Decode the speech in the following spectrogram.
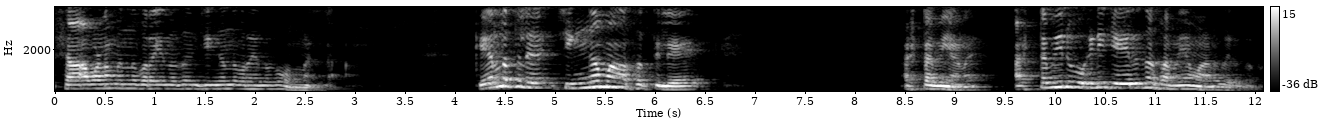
ശ്രാവണം എന്ന് പറയുന്നതും ചിങ്ങെന്ന് പറയുന്നതും ഒന്നല്ല. കേരളത്തിലെ ചിങ്ങമാസത്തിലെ അഷ്ടമിയാണ്. അഷ്ടമി രോഹിണി ചേരുന്ന സമയമാണ് വരുന്നത്.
